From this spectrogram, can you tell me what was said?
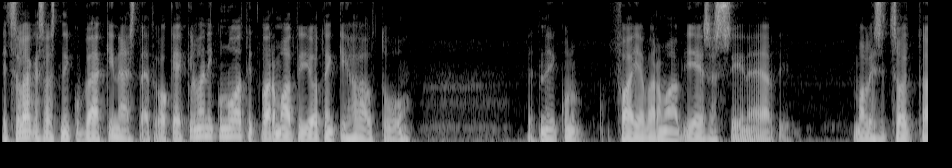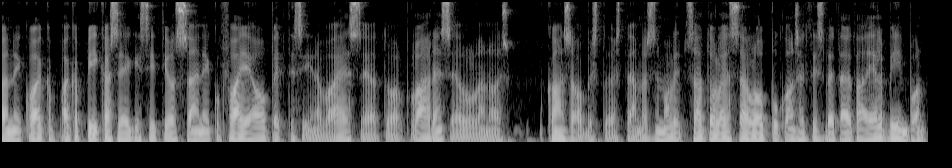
Et se oli aika sellaista niinku väkinäistä, että okei, kyllä mä niinku nuotit varmaan otin jotenkin haltuun. Että niinku Faija varmaan jeesas siinä ja mä olin sitten soittaa niinku aika, aika pikaseekin sitten jossain, niinku Faija opetti siinä vaiheessa jo tuolla Lahden seudulla noissa kansanopistoissa tämmöisissä. Mä olin, saat olla jossain loppukonsertissa vetää jotain El Bimbon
